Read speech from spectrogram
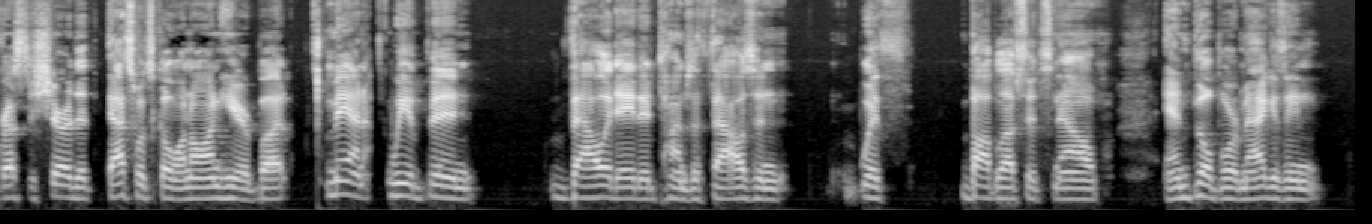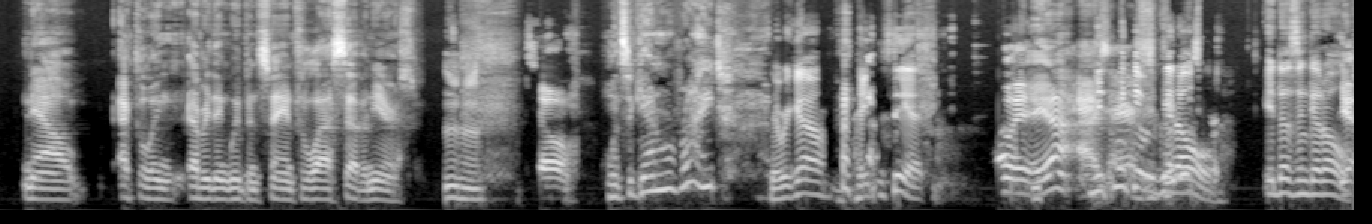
rest assured that that's what's going on here. But man, we have been validated times a thousand with Bob Lefsetz now and Billboard Magazine now echoing everything we've been saying for the last seven years. Mm-hmm. So, once again, we're right. There we go. Hate to see it. Oh, yeah. You think it would get old? It doesn't get old. Yeah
